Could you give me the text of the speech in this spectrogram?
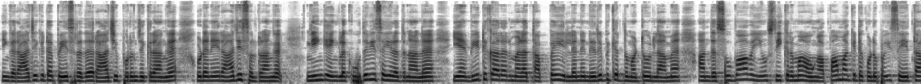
இங்கே ராஜிக்கிட்ட பேசுகிறத ராஜி புரிஞ்சுக்கிறாங்க. உடனே ராஜி சொல்கிறாங்க நீங்கள் எங்களுக்கு உதவி செய்கிறதுனால என் வீட்டுக்காரர் மேலே தப்பே இல்லைன்னு நிரூபிக்கிறது மட்டும் இல்லாமல் அந்த சுபாவையும் சீக்கிரமாக அவங்க அப்பா அம்மா கிட்ட கொண்டு போய் சேர்த்தா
